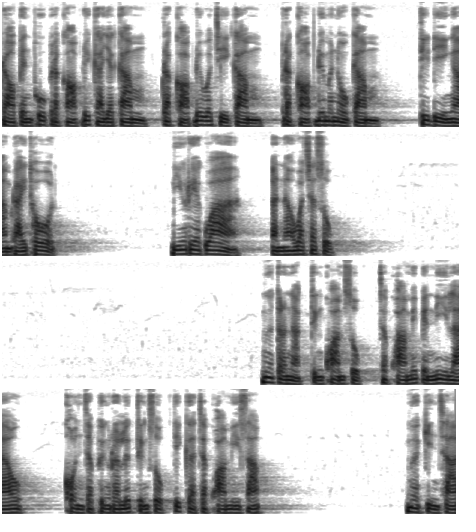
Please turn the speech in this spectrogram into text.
เราเป็นผู้ประกอบด้วยกายกรรม ประกอบด้วยวจีกรรม ประกอบด้วยมโนกรรม ที่ดีงามไร้โทษ นี้เรียกว่า อนวัชสุข เมื่อตระหนักถึงความสุขจากความไม่เป็นหนี้แล้ว คนจะพึงระลึกถึงสุขที่เกิดจากความมีทรัพย์ เมื่อกินใช้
